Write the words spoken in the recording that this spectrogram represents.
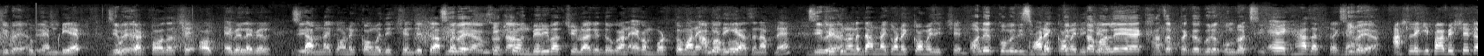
জি ভাইয়া। এমডিএফ কার্ড পাওয়া যাচ্ছে অ্যাভেলেবেল দাম নাকি অনেক কমে দিচ্ছেন যেহেতু আপনাদের সিক্সন বেরিবাদ ছিল আগে দোকান এখন বর্তমানে এদিকে আছেন আপনি। সেই তুলনায় দাম নাকি অনেক কমে দিচ্ছেন। অনেক কমে দিচ্ছি অনেক কমে দিচ্ছেন। মালে এক হাজার টাকা করে কম রাখছি। এক হাজার টাকা। জি ভাইয়া। আসলে কি পাবে সেটা?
